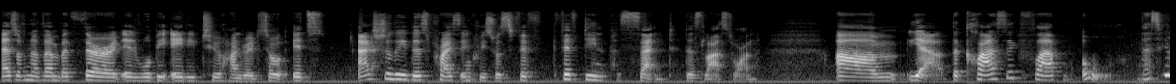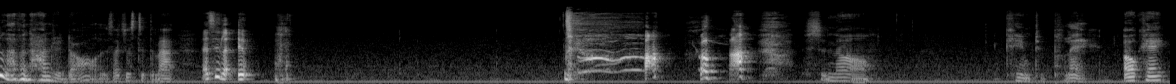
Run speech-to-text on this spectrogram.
as of November 3rd, it will be 8200 So it's actually, this price increase was 15%, this last one. Um, yeah, the classic flap, oh, that's $1,100. I just did the math. That's it. Chanel came to play, okay?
